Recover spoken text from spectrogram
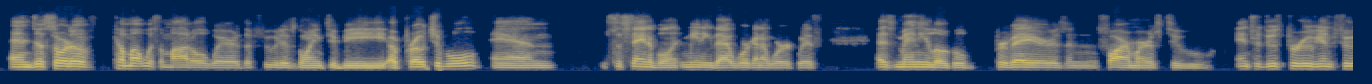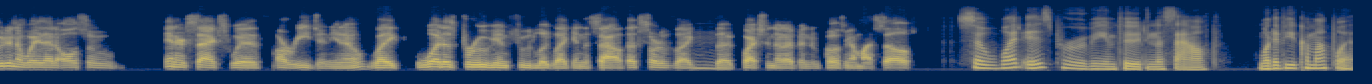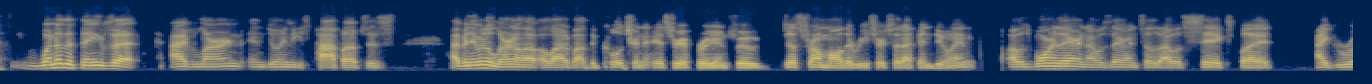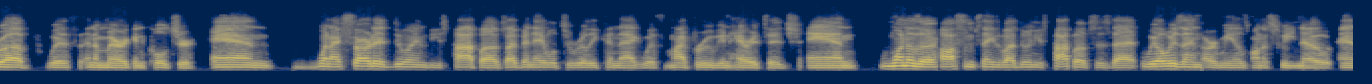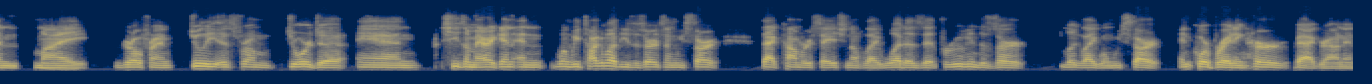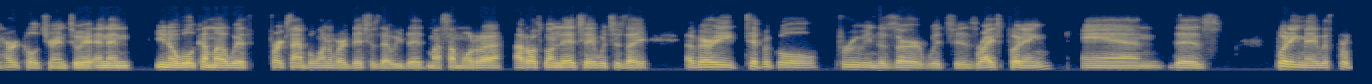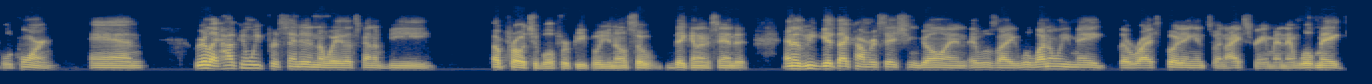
and just sort of come up with a model where the food is going to be approachable and sustainable, meaning that we're going to work with as many local purveyors and farmers to introduce Peruvian food in a way that also intersects with our region you know? Like what does peruvian food look like in the south? That's sort of like mm. the question that i've been imposing on myself. So what is peruvian food in the south? What have you come up with? One of the things that i've learned in doing these pop-ups is I've been able to learn a lot, a lot about the culture and the history of Peruvian food just from all the research that I've been doing. I was born there and I was there until I was six, but I grew up with an American culture. And when I started doing these pop ups, I've been able to really connect with my Peruvian heritage. And one of the awesome things about doing these pop ups is that we always end our meals on a sweet note. And my mm-hmm. girlfriend, Julie, is from Georgia and she's American. And when we talk about these desserts and we start that conversation of like, what does a Peruvian dessert look like when we start incorporating her background and her culture into it? And then, you know, we'll come up with, for example, one of our dishes that we did, mazamorra arroz con leche, which is a, a very typical Peruvian dessert, which is rice pudding and this pudding made with purple corn. And we were like, how can we present it in a way that's going to be approachable for people, you know, so they can understand it. And as we get that conversation going, it was like, well, why don't we make the rice pudding into an ice cream and then we'll make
